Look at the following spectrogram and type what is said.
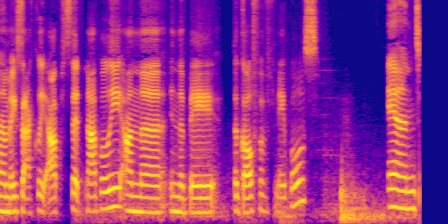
um, exactly opposite Napoli on the in the Bay, the Gulf of Naples. And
